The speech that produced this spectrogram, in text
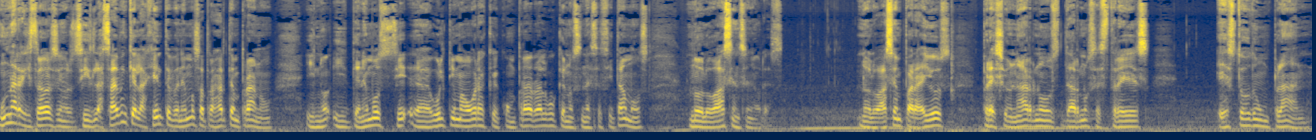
Una registradora, señor. Si la saben que la gente venimos a trabajar temprano y no y tenemos eh, última hora que comprar algo que nos necesitamos, no lo hacen, señores. No lo hacen para ellos presionarnos, darnos estrés. Es todo un plan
